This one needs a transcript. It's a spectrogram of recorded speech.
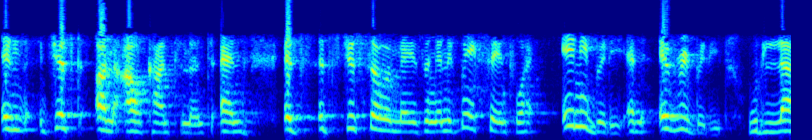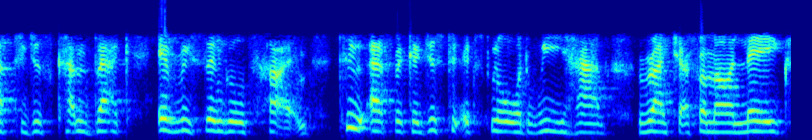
in just on our continent, and it's it's just so amazing, and it makes sense why anybody and everybody would love to just come back every single time to Africa just to explore what we have right here from our lakes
